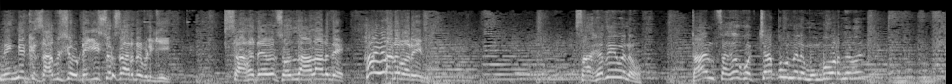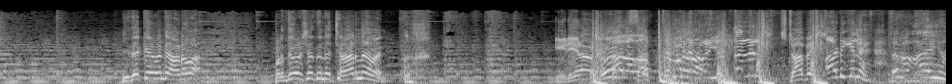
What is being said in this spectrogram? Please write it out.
നിങ്ങൾക്ക് സംശയമുണ്ട് ഈശ്വർ സാറിനെ വിളിക്കി. സഹദേവൻ സ്വന്തം ആളാണെന്നേ അയാൾ പറയും. സഹദേവനോ? താൻ സഹ കൊച്ചാപ്പു എന്നല്ലേ മുമ്പ് പറഞ്ഞത്? ഇതൊക്കെ അവന്റെ അടവ. പ്രതിപക്ഷത്തിന്റെ ചാരനവൻ. സ്റ്റോപ്പ് അടിക്കല്ലേ. അയ്യോ.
